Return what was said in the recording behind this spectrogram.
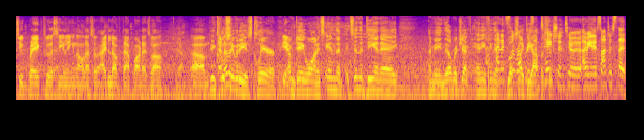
to break through the ceiling and all that, so I love that part as well. Yeah. Um, the inclusivity another, is clear yeah. from day one. It's in the, it's in the DNA. I mean, they'll reject anything that looks the like the opposite. And it's the representation too. I mean, it's not just that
